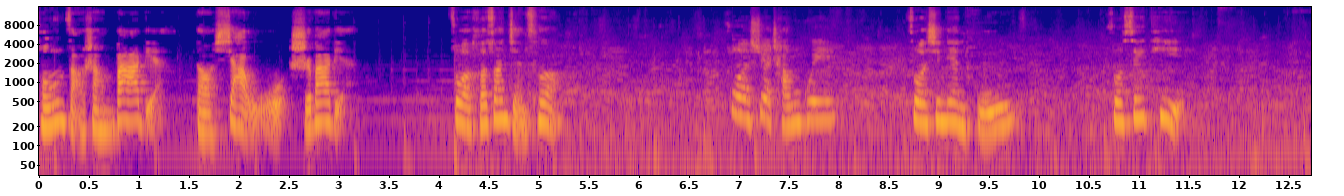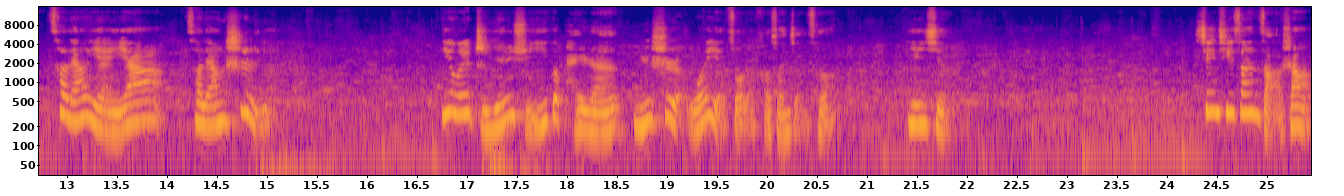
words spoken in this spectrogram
从早上八点到下午十八点，做核酸检测，做血常规，做心电图，做 CT，测量眼压，测量视力。因为只允许一个陪人，于是我也做了核酸检测，阴性。星期三早上。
